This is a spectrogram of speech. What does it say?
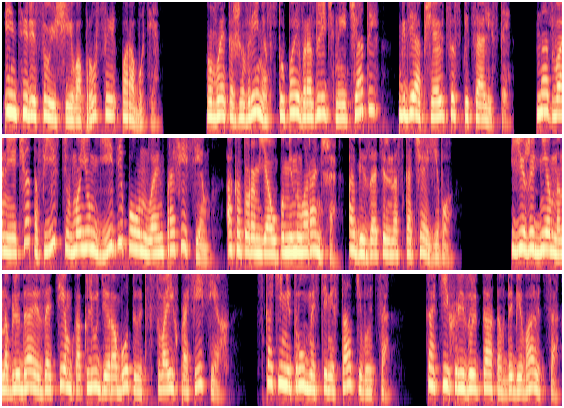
интересующие вопросы по работе. В это же время вступай в различные чаты, где общаются специалисты. Название чатов есть в моем гиде по онлайн-профессиям, о котором я упомянула раньше. Обязательно скачай его. Ежедневно наблюдая за тем, как люди работают в своих профессиях, с какими трудностями сталкиваются, каких результатов добиваются,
